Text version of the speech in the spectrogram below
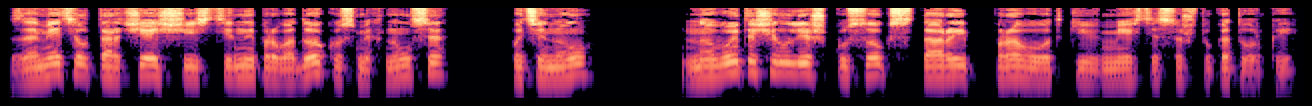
Заметил торчащие стены проводок, усмехнулся, потянул, но вытащил лишь кусок старой проводки вместе со штукатуркой.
